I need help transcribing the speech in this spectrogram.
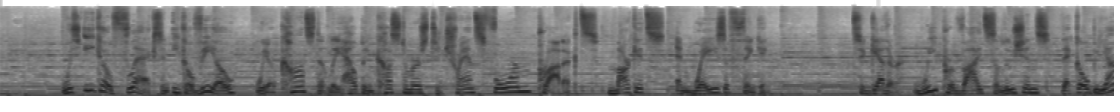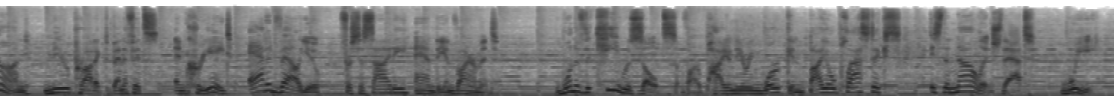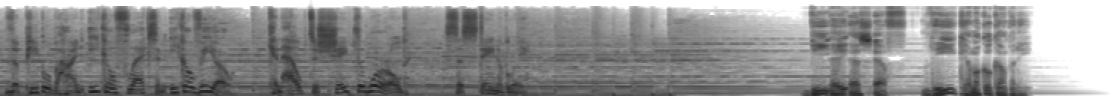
With EcoFlex and EcoVio, we are constantly helping customers to transform products, markets, and ways of thinking. Together, we provide solutions that go beyond mere product benefits and create added value for society and the environment. One of the key results of our pioneering work in bioplastics is the knowledge that we, the people behind EcoFlex and EcoVio, can help to shape the world sustainably. BASF, the chemical company.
